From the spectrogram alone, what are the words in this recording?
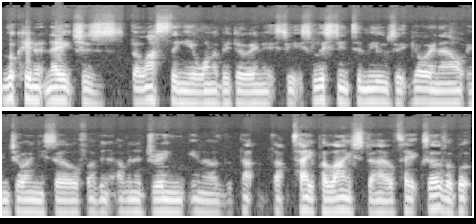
looking at nature's the last thing you want to be doing. It's it's listening to music, going out, enjoying yourself, having having a drink. You know that that type of lifestyle takes over. But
